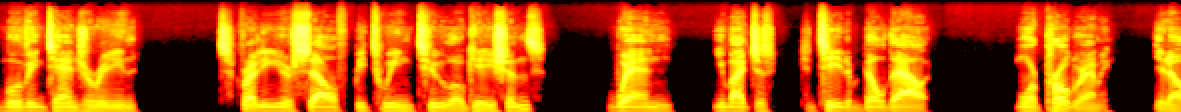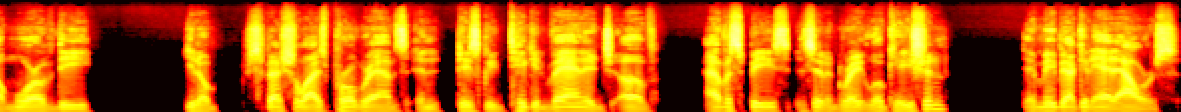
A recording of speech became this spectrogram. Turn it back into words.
moving Tangerine, spreading yourself between two locations when you might just continue to build out more programming, you know, more of the, you know, specialized programs and basically take advantage of I have a space, it's in a great location. then maybe I could add hours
